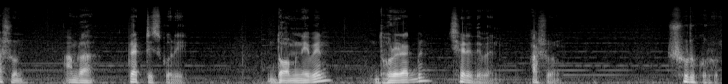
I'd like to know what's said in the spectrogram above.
আসুন, আমরা প্র্যাকটিস করি। দম নেবেন, ধরে রাখবেন, ছেড়ে দেবেন। আসুন, শুরু করুন।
